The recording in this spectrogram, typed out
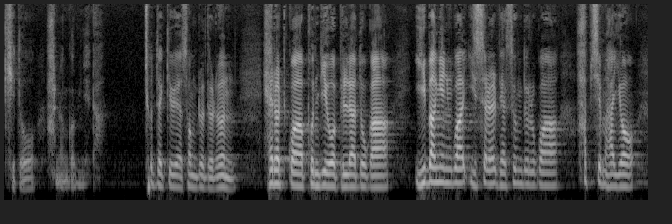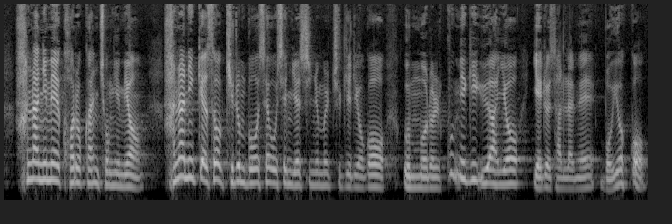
기도하는 겁니다. 초대교회 성도들은 헤롯과 본디오 빌라도가 이방인과 이스라엘 백성들과 합심하여 하나님의 거룩한 종이며 하나님께서 기름 부어 세우신 예수님을 죽이려고 음모를 꾸미기 위하여 예루살렘에 모였고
